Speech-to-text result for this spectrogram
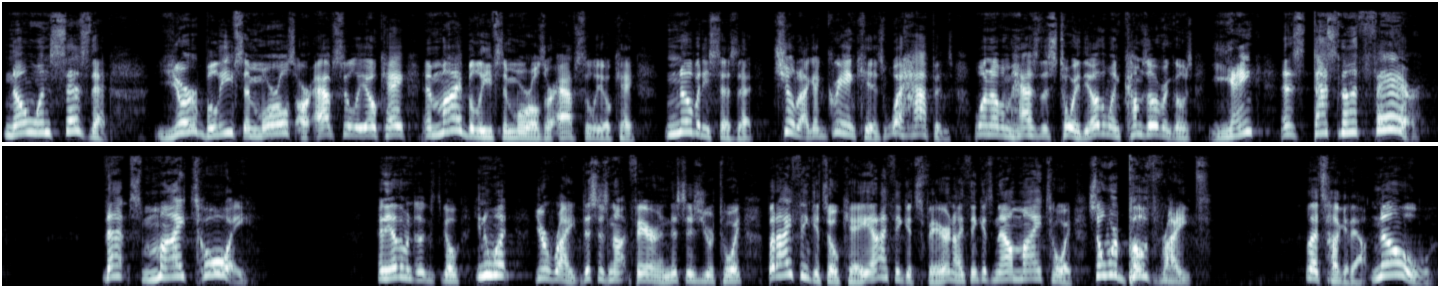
No one says that. Your beliefs and morals are absolutely okay, and my beliefs and morals are absolutely okay. Nobody says that. Children, I got grandkids. What happens? One of them has this toy, the other one comes over and goes, yank, and it's, that's not fair. That's my toy. And the other one does go, you know what? You're right. This is not fair and this is your toy, but I think it's okay and I think it's fair and I think it's now my toy. So we're both right. Let's hug it out. No.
